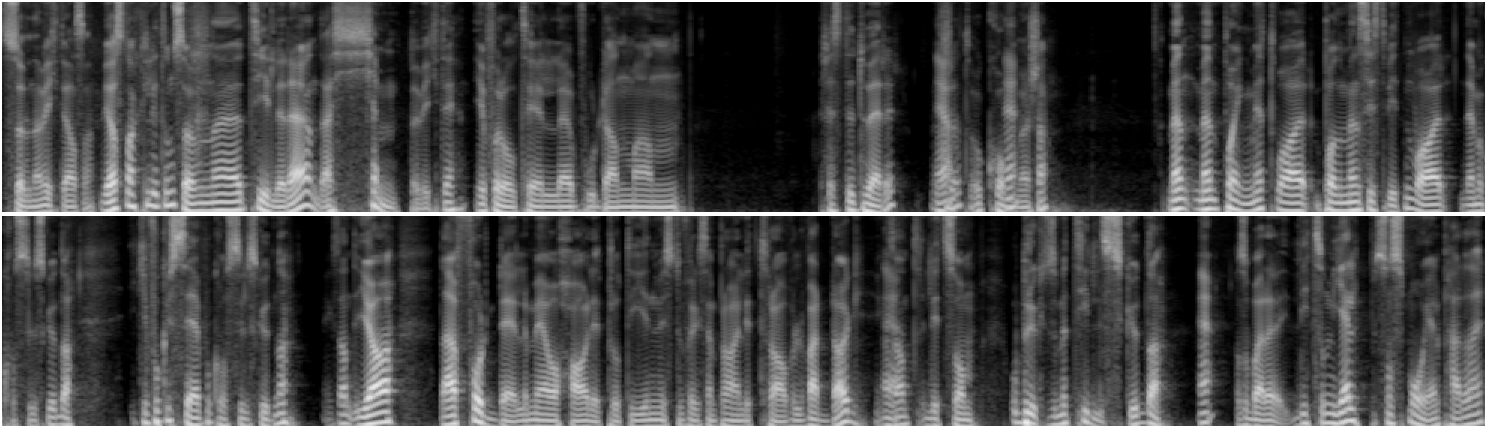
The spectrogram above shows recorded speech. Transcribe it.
Søvn er viktig, altså. Vi har snakket litt om søvn eh, tidligere. Det er kjempeviktig i forhold til eh, hvordan man restituerer og, slett, og kommer seg. Men, men poenget mitt var på den siste biten var det med kosttilskudd. da. Ikke fokuser på kosttilskuddene. Ikke sant? Ja, det er fordeler med å ha litt protein hvis du eksempel har en litt travel hverdag. Ikke Ja. sant? Litt som, Og bruke det som et tilskudd. da. Ja. Altså bare Litt som hjelp. Sånn småhjelp her og der.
